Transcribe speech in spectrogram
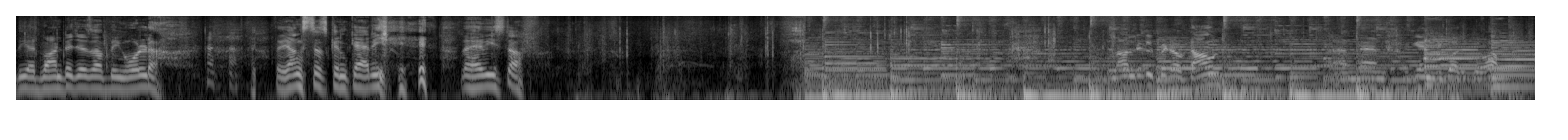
the advantages of being older. the youngsters can carry the heavy stuff. A little bit of down, and then again we got to go up.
